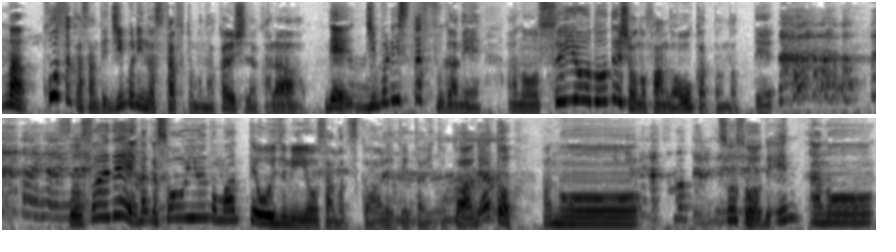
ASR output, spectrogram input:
まあ、高坂さんってジブリのスタッフとも仲良しだから、でう、んジブリスタッフがね、あの、水曜どうでしょうのファンが多かったんだって。そう、それで、なんかそういうのもあって、大泉洋さんが使われてたりとか、で、あと、あの。ーそうそう、で、エン、あのー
